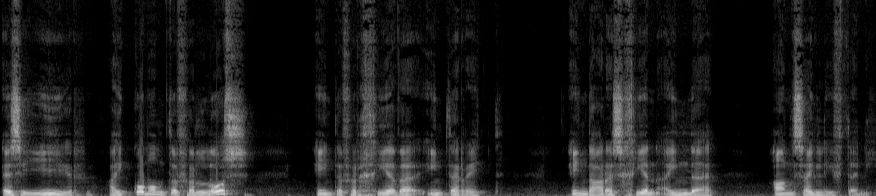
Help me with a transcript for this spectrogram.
is hier. Hy kom om te verlos en te vergewe en te red. En daar is geen einde aan sy liefde nie.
